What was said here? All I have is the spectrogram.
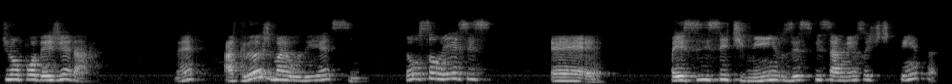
de não poder gerar. Né? A grande maioria é sim. Então, são esses, é, esses sentimentos, esses pensamentos que a gente tenta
